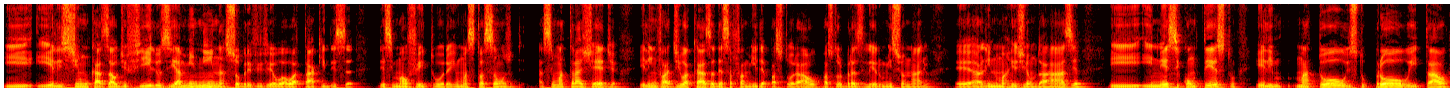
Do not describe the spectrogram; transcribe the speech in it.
e, e eles tinham um casal de filhos e a menina sobreviveu ao ataque desse, desse malfeitor. E uma situação, assim, uma tragédia. Ele invadiu a casa dessa família pastoral, pastor brasileiro, missionário, eh, ali numa região da Ásia, e, e nesse contexto, ele matou, estuprou e tal,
